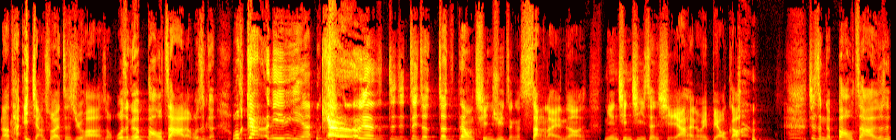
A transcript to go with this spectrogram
然后他一讲出来这句话的时候，我整个爆炸了。我这个，我告你你啊，我告这这这这这那种情绪整个上来，你知道？年轻气盛，血压很容易飙高，就整个爆炸。就是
